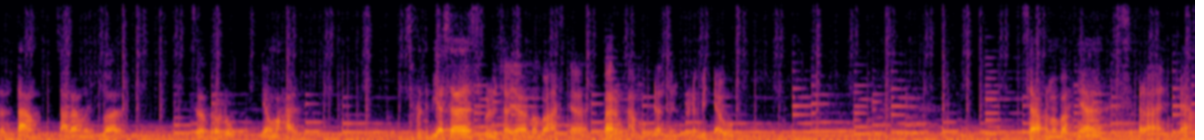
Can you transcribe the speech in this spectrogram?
tentang cara menjual sebuah produk yang mahal. Seperti biasa, sebelum saya membahasnya bareng kamu dan lebih jauh, saya akan membahasnya setelah yang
